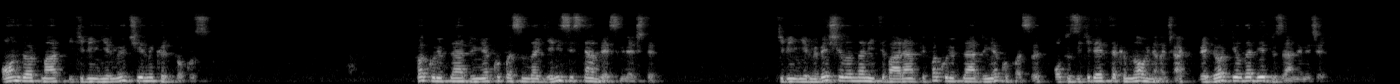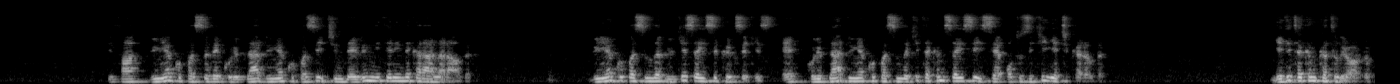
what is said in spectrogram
14 Mart 2023-2049 FIFA Kulüpler Dünya Kupası'nda yeni sistem resmileşti. 2025 yılından itibaren FIFA Kulüpler Dünya Kupası 32 dev takımla oynanacak ve 4 yılda bir düzenlenecek. FIFA, Dünya Kupası ve Kulüpler Dünya Kupası için devrim niteliğinde kararlar aldı. Dünya Kupası'nda ülke sayısı 48, e, Kulüpler Dünya Kupası'ndaki takım sayısı ise 32'ye çıkarıldı. 7 takım katılıyordu.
